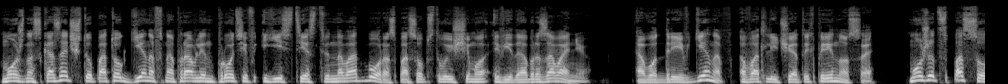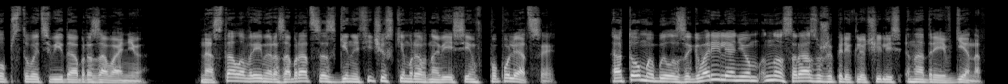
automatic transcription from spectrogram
Можно сказать, что поток генов направлен против естественного отбора, способствующему видообразованию. А вот дрейф генов, в отличие от их переноса, может способствовать видообразованию. Настало время разобраться с генетическим равновесием в популяции. О том мы было заговорили о нем, но сразу же переключились на дрейф генов.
